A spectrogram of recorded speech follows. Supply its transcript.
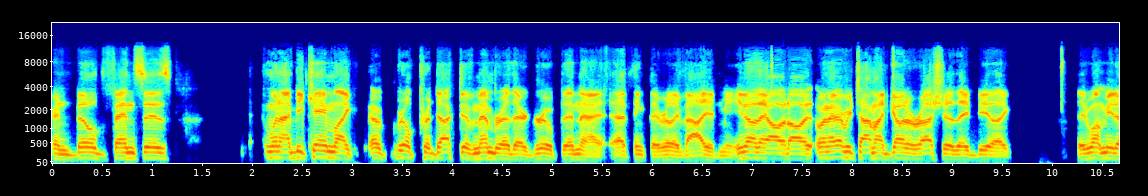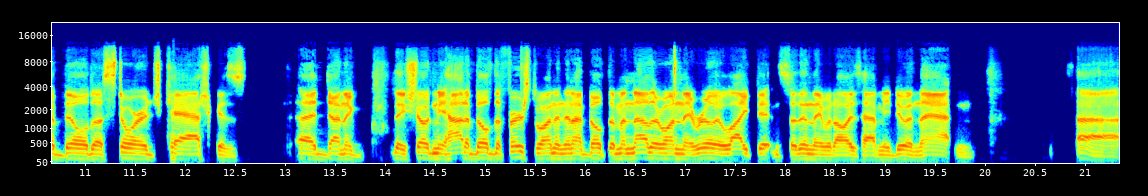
and build fences. When I became like a real productive member of their group, then I, I think they really valued me. You know, they all would always, when every time I'd go to Russia, they'd be like, they'd want me to build a storage cache because I'd done a, they showed me how to build the first one and then I built them another one. They really liked it. And so then they would always have me doing that. And, uh,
